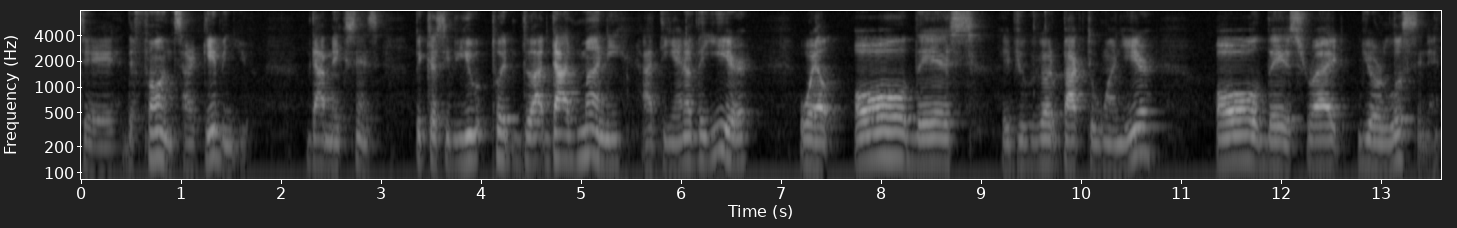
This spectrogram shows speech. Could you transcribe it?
the, the funds are giving you. That makes sense. Because if you put that, that money at the end of the year, well, all this, if you go back to one year, all this, right, you're losing it.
